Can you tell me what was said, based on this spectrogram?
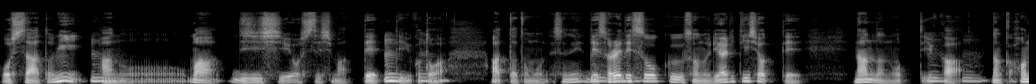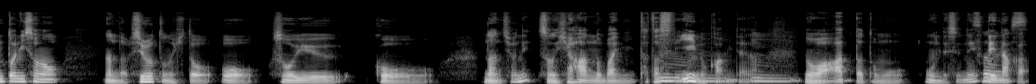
をした後に、うんあの、まあ、GGC をしてしまってっていうことがあったと思うんですね。で、うんそれですごくそのリアリティショーって何なのっていうか、うんうんなんか本当にその、なんだろう、素人の人をそういう、こう、なんでしょうね、その批判の場に立たせていいのかみたいなのはあったと思うんですよね。で、なんか、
